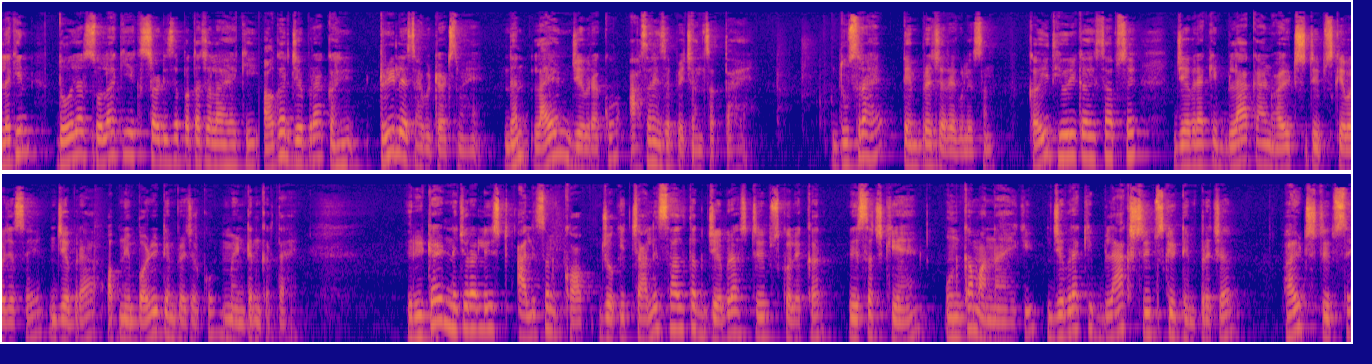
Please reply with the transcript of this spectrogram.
लेकिन 2016 की एक स्टडी से पता चला है कि अगर जेब्रा कहीं ट्रीलेस हैबिटेट्स में है देन लायन जेब्रा को आसानी से पहचान सकता है। दूसरा है टेम्परेचर रेगुलेशन कई थ्योरी के हिसाब से जेब्रा की ब्लैक एंड व्हाइट स्ट्रिप्स के वजह से जेब्रा अपनी बॉडी टेम्परेचर को मेंटेन करता है। रिटायर्ड नेचुरलिस्ट एलिसन कॉप जो कि 40 साल तक जेब्रा स्ट्रिप्स को लेकर रिसर्च किए हैं, उनका मानना है कि जेब्रा की ब्लैक स्ट्रिप्स की टेम्परेचर व्हाइट स्ट्रिप्स से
